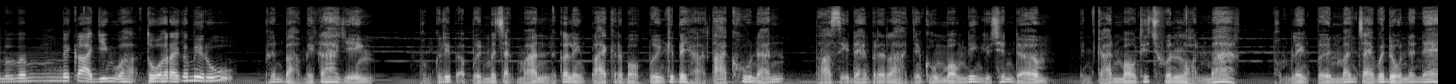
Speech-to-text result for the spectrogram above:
ไมไมไม่กล้ายิงว่ะ ตัวอะไรก็ไม่รู้ เพื่อนบ่าวไม่กล้ายิง ผมก็รีบเอาปืนมาจากมัน แล้วก็เล็งปลายกระบอกปืนขึ้นไปหาตาคู่นั้น ตาสีแดงประหลาดยังคงมองนิ่งอยู่เช่นเดิม เป็นการมองที่ชวนหลอนมาก ผมเล็งปืนมั่นใจว่าโดนแน่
